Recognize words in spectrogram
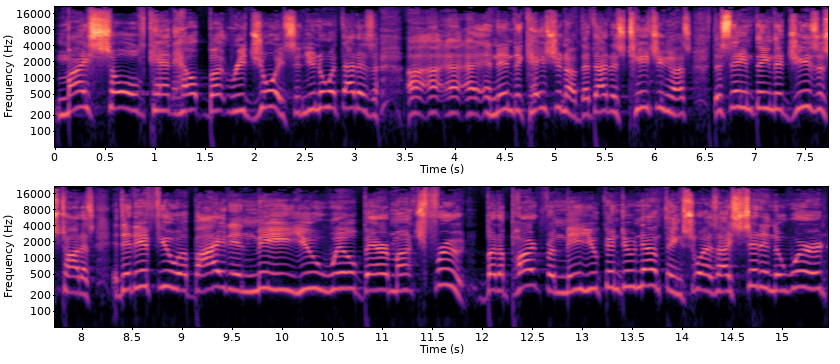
my soul can't help but rejoice. And you know what that is a, a, a, an indication of? That that is teaching us the same thing that Jesus taught us that if you abide in me, you will bear much fruit. But apart from me, you can do nothing. So as I sit in the word,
